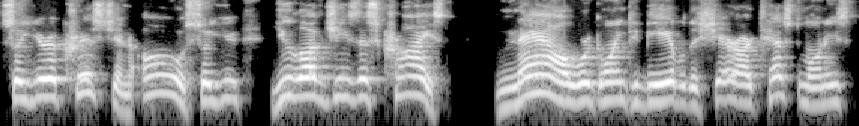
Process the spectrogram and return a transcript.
so you're a christian. Oh so you you love jesus christ. Now we're going to be able to share our testimonies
